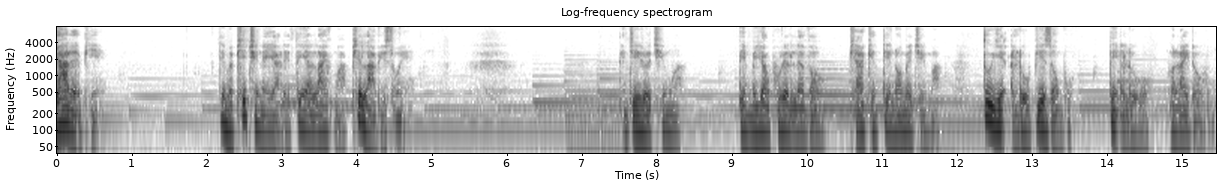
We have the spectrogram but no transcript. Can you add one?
ရတဲ့အပြင်တင်မဖြစ်ချင်တဲ့ຢာတွေတင်ရဲ့ life မှာဖြစ်လာပြီဆိုရင် တင်ကြီးတော့ချီးမွားတင်မရောက်ဘူးတဲ့ level ဖျားခင်တင်တော့မဲ့ချိန်မှာသူ့ရဲ့အလိုပြည့်စုံဖို့တင်အလိုကိုမလိုက်တော့ဘူး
